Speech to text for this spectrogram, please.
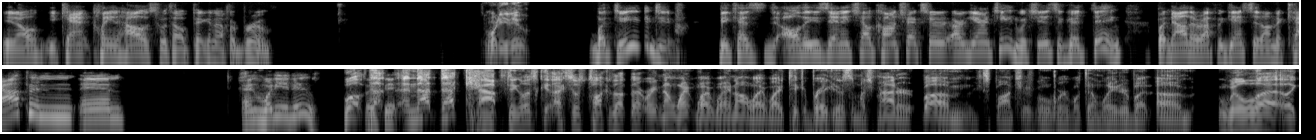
You know, you can't clean house without picking up a broom. What do you do? What do you do? Because all these NHL contracts are, are guaranteed, which is a good thing but now they're up against it on the cap and and and what do you do? Well, that, it, and that that cap thing. Let's get actually let's talk about that right now. Why why why not? Why why take a break? It doesn't much matter. Um, sponsors, we'll worry about them later. But um, we'll uh, like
